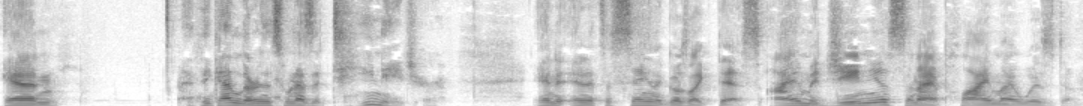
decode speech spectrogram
And I think I learned this one as a teenager. And, and it's a saying that goes like this I am a genius and I apply my wisdom.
